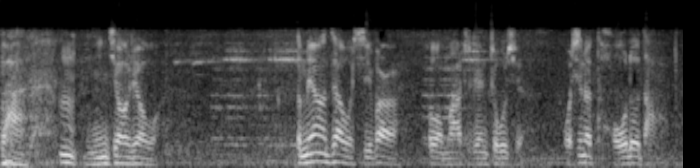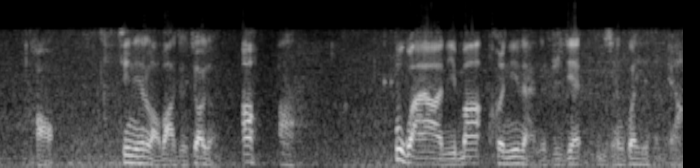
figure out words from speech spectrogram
爸，嗯，您教教我，怎么样在我媳妇儿和我妈之间周旋？我现在头都大了。好，今天老爸就教教你啊啊！不管啊，你妈和你奶奶之间以前关系怎么样，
